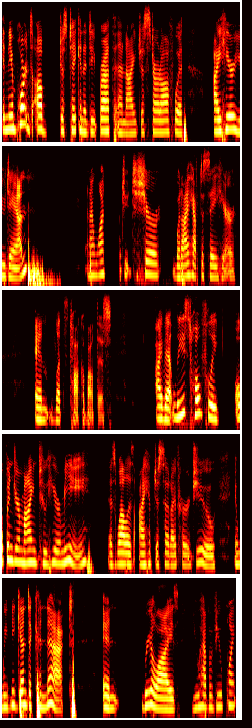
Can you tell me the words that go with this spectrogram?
And the importance of just taking a deep breath and I just start off with I hear you Dan and I want you to share what I have to say here and let's talk about this. I've at least hopefully opened your mind to hear me as well as I have just said I've heard you and we begin to connect and realize you have a viewpoint,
